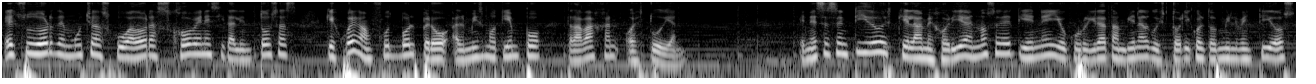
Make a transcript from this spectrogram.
el sudor de muchas jugadoras jóvenes y talentosas que juegan fútbol pero al mismo tiempo trabajan o estudian. En ese sentido es que la mejoría no se detiene y ocurrirá también algo histórico el 2022,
